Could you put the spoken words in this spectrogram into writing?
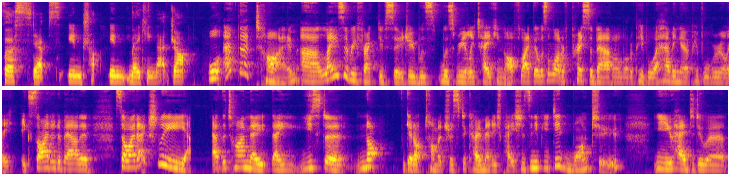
first steps in tr- in making that jump? Well, at that time, uh, laser refractive surgery was was really taking off. Like there was a lot of press about it. A lot of people were having it. People were really excited about it. So I'd actually, at the time, they they used to not get optometrists to co-manage patients, and if you did want to, you had to do a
